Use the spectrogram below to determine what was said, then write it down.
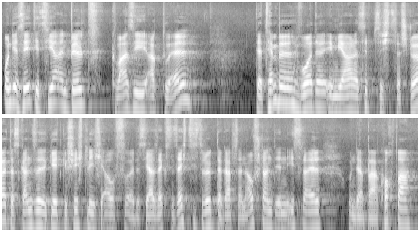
Und ihr seht jetzt hier ein Bild quasi aktuell. Der Tempel wurde im Jahre 70 zerstört. Das Ganze geht geschichtlich auf äh, das Jahr 66 zurück. Da gab es einen Aufstand in Israel und der Bar Kochba.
